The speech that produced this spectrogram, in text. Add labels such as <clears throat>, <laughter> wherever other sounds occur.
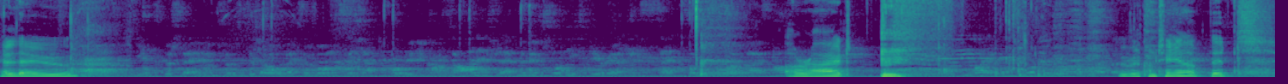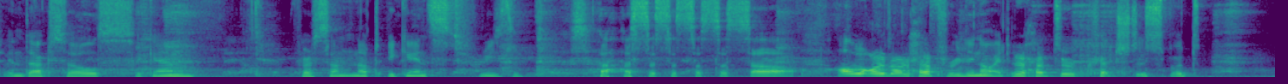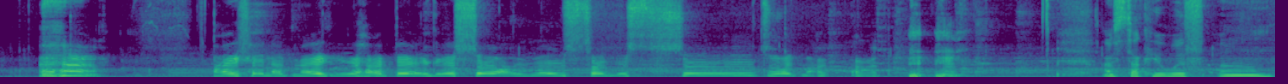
Hello. Alright. <clears throat> we will continue a bit in Dark Souls again. For some not against reasons. <laughs> oh, I have really no idea how to catch this, but <clears throat> I cannot make you happy. I guess so. So this I'm stuck here with um,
